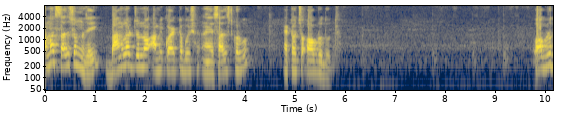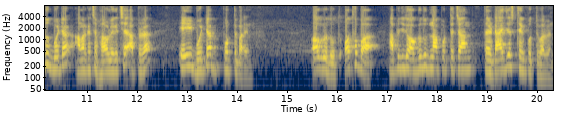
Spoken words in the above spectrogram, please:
আমার সাজেশন অনুযায়ী বাংলার জন্য আমি কয়েকটা বই সাজেস্ট করব। একটা হচ্ছে অগ্রদূত। অগ্রদূত বইটা আমার কাছে ভালো লেগেছে, আপনারা এই বইটা পড়তে পারেন। অগ্রদূত, অথবা আপনি যদি অগ্রদূত না পড়তে চান, তাহলে ডাইজেস্ট থেকে পড়তে পারবেন।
